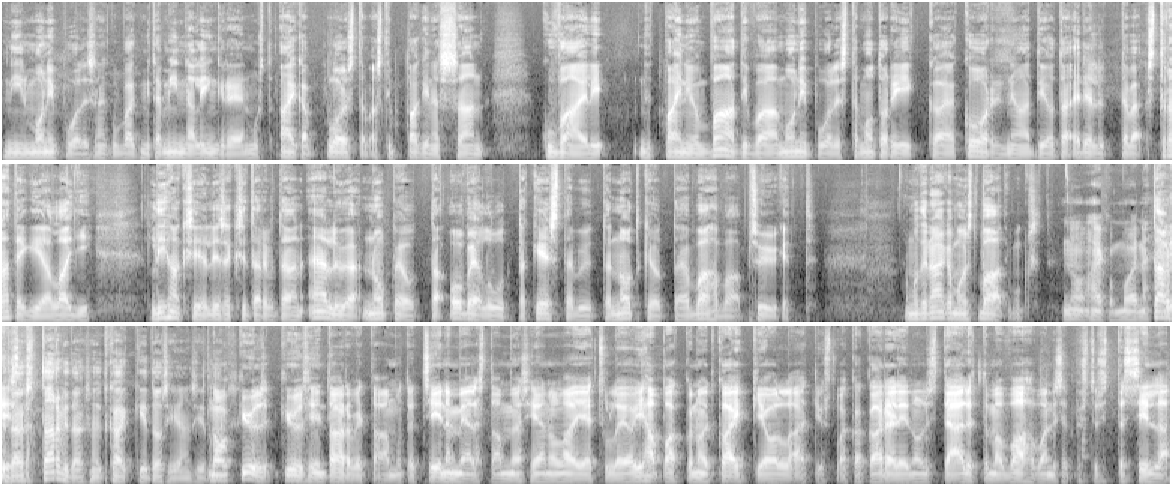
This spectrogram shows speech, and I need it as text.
niin monipuolisena kuin vaikka mitä Minna Lindgren musta aika loistavasti pakinassaan kuvaili. Että paini on vaativaa, monipuolista motoriikkaa ja koordinaatiota edellyttävä strategialaji. Lihaksien lisäksi tarvitaan älyä, nopeutta, oveluutta, kestävyyttä, notkeutta ja vahvaa psyykettä. Ja muuten aikamoiset vaatimukset. No aikamoinen Tarvitaanko, lista. tarvitaanko nyt kaikkia tosiaan sillä? No kyllä, kyllä siinä tarvitaan, mutta et siinä mielessä on myös hieno laji, että sulla ei ole ihan pakko noita kaikki olla, että just vaikka Karelin olisi sitä älyttömän vahva, niin se pystyy sitten sillä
